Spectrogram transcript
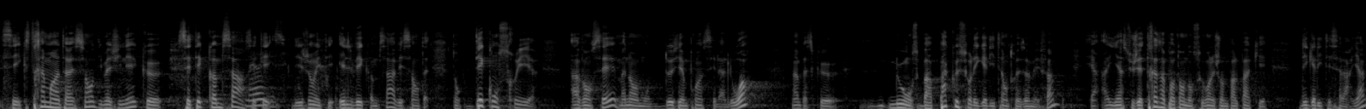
c'est extrêmement intéressant d'imaginer que c'était comme ça. Bah oui, C'était, les gens étaient élevés comme ça, avaient ça en tête. Donc déconstruire, avancer. Maintenant, mon deuxième point, c'est la loi, hein, parce que nous, on se bat pas que sur l'égalité entre les hommes et les femmes. Et Il y a un sujet très important dont souvent les gens ne parlent pas, qui est l'égalité salariale.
